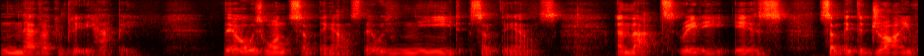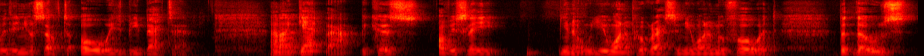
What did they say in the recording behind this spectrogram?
never completely happy. They always want something else. They always need something else. And that really is something to drive within yourself to always be better. And I get that because obviously, you know, you want to progress and you want to move forward. But those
